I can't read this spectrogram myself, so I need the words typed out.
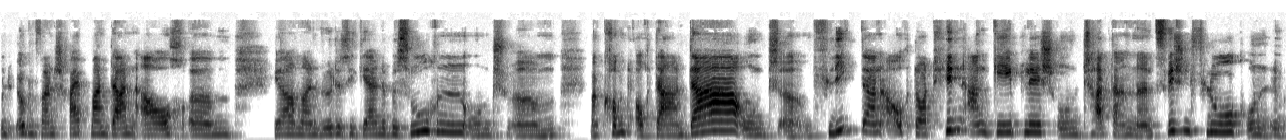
Und irgendwann schreibt man dann auch, ähm, ja, man würde sie gerne besuchen und ähm, man kommt auch da und da und ähm, fliegt dann auch dorthin angeblich und hat dann einen Zwischenflug und im,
